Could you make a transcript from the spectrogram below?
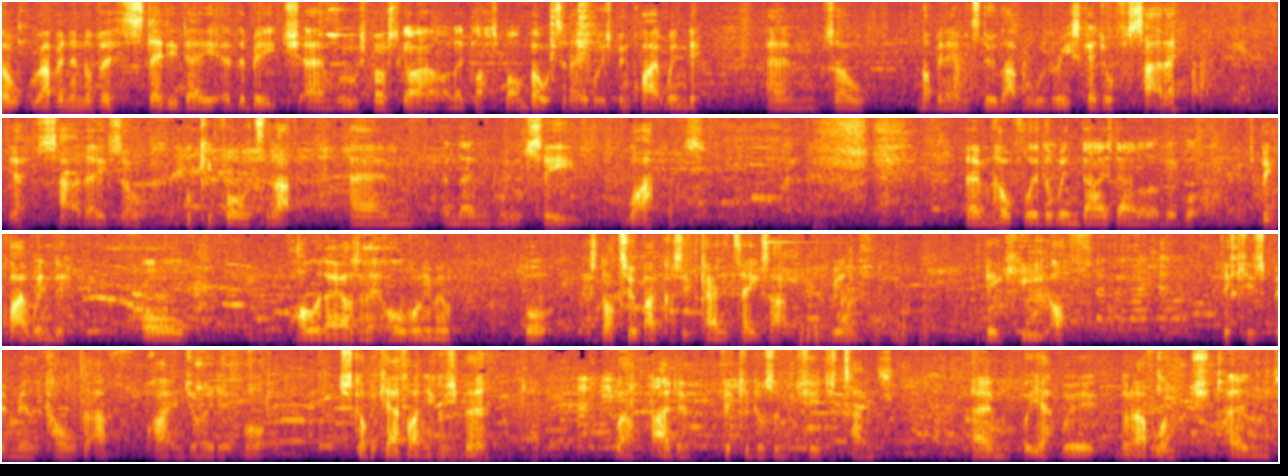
So we're having another steady day at the beach. Um, we were supposed to go out on a glass bottom boat today, but it's been quite windy, um, so not been able to do that. But we've rescheduled for Saturday. Yeah, Saturday. So looking forward to that, um, and then we will see what happens. Um, hopefully the wind dies down a little bit, but it's been quite windy all holiday, hasn't it? All honeymoon, but it's not too bad because it kind of takes that real big heat off. Vicky's been really cold. I've quite enjoyed it, but just got to be careful, aren't you? Because you burn. Well, I do. Vicky doesn't. She just tans. Um, but yeah, we're gonna have lunch and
